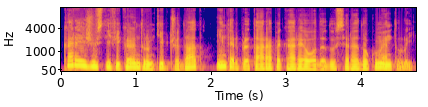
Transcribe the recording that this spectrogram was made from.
care justifică într-un chip ciudat interpretarea pe care o dăduseră documentului.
